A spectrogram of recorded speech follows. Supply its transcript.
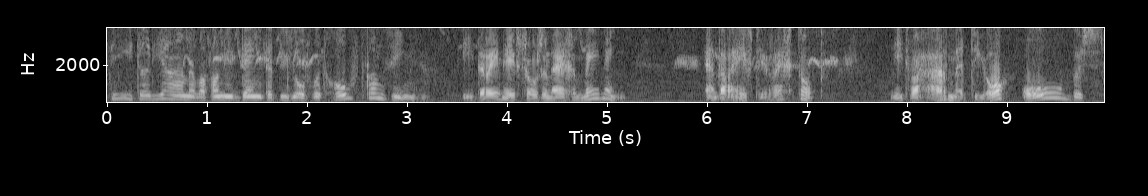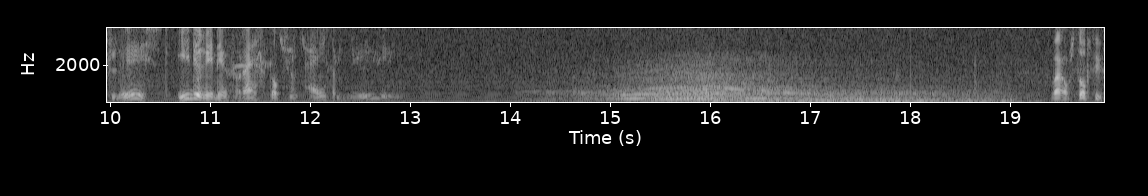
Die Italianen waarvan u denkt dat u ze over het hoofd kan zien. Iedereen heeft zo zijn eigen mening. En daar heeft hij recht op. Niet waar, Matteo? Oh, beslist. Iedereen heeft recht op zijn eigen mening. Waarom stopt u?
